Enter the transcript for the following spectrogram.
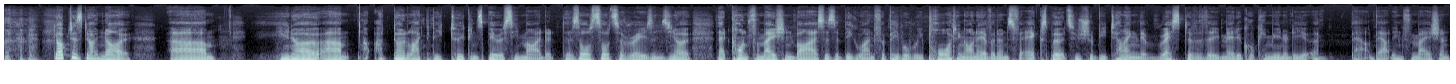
doctors don't know. Um, you know, um, I- don't like to be too conspiracy minded. There's all sorts of reasons. You know, that confirmation bias is a big one for people reporting on evidence, for experts who should be telling the rest of the medical community about, about information,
